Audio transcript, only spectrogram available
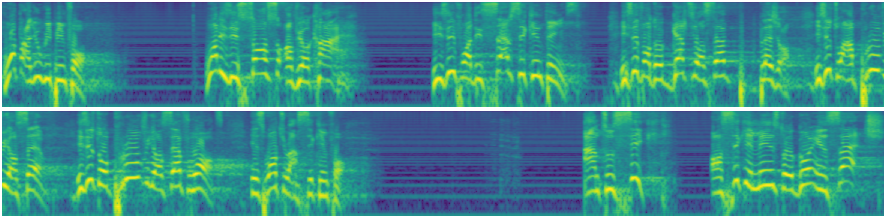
what are you weeping for? What is the source of your cry? Is it for the self seeking things? Is it for to get yourself pleasure? Is it to approve yourself? Is it to prove yourself worth? Is what you are seeking for. And to seek or seeking means to go in search,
